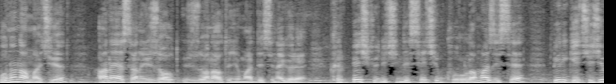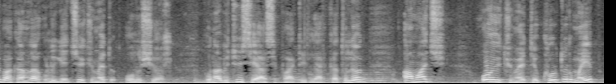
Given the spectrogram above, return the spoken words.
Bunun amacı anayasanın 116. maddesine göre 45 gün içinde seçim kurulamaz ise bir geçici bakanlar kurulu, geçici hükümet oluşuyor. Buna bütün siyasi partiler katılıyor. Amaç o hükümeti kurdurmayıp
